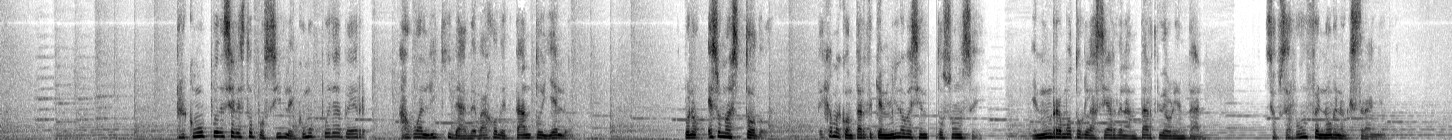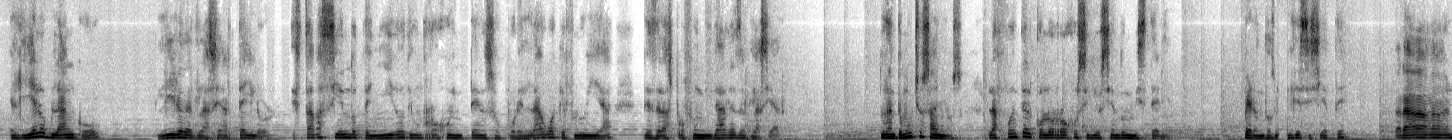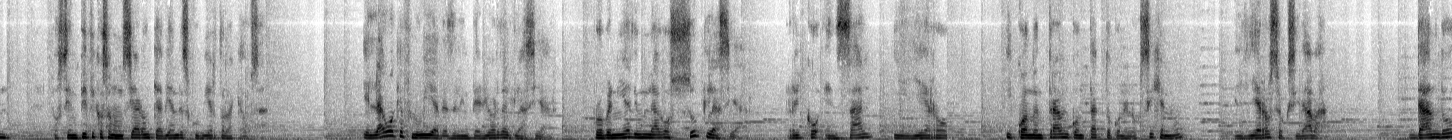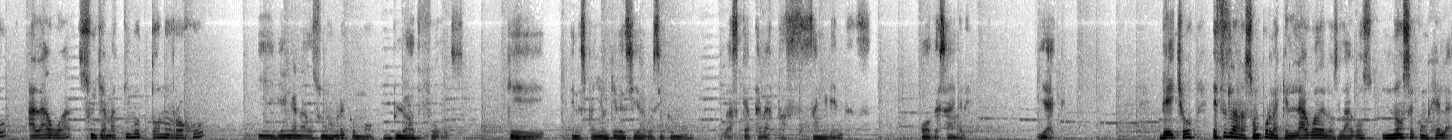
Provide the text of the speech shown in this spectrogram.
Pero ¿cómo puede ser esto posible? ¿Cómo puede haber agua líquida debajo de tanto hielo. Bueno, eso no es todo. Déjame contarte que en 1911, en un remoto glaciar de la Antártida Oriental, se observó un fenómeno extraño. El hielo blanco, lirio del glaciar Taylor, estaba siendo teñido de un rojo intenso por el agua que fluía desde las profundidades del glaciar. Durante muchos años, la fuente del color rojo siguió siendo un misterio Pero en 2017, ¡tarán! los científicos anunciaron que habían descubierto la causa. El agua que fluía desde el interior del glaciar provenía de un lago subglaciar rico en sal y hierro y cuando entraba en contacto con el oxígeno, el hierro se oxidaba, dando al agua su llamativo tono rojo y bien ganado su nombre como Blood Falls, que en español quiere decir algo así como las cataratas sangrientas o de sangre. Jack. De hecho, esta es la razón por la que el agua de los lagos no se congela,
